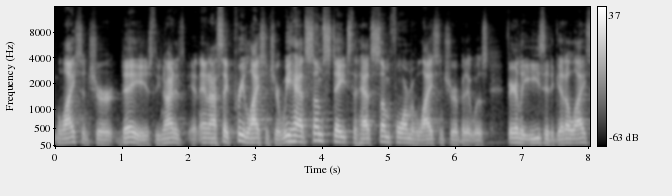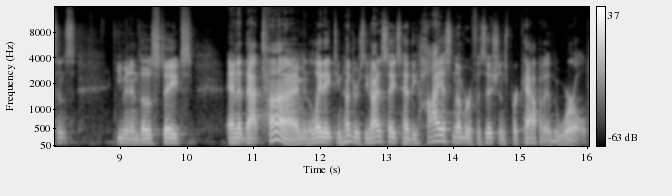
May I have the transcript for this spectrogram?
licensure days, the United, and I say pre licensure, we had some states that had some form of licensure, but it was fairly easy to get a license, even in those states. And at that time, in the late 1800s, the United States had the highest number of physicians per capita in the world.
